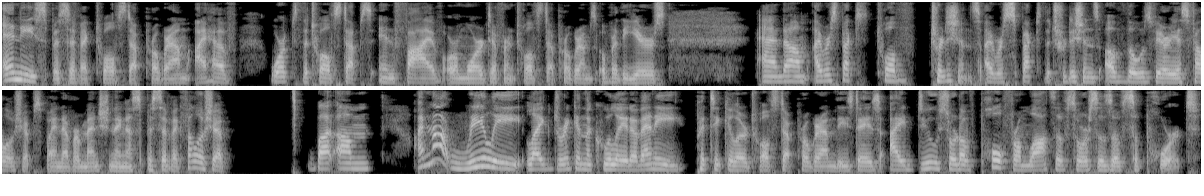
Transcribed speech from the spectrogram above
any specific 12 step program. I have worked the 12 steps in five or more different 12 step programs over the years. And um, I respect 12 traditions. I respect the traditions of those various fellowships by never mentioning a specific fellowship. But um, I'm not really like drinking the Kool-Aid of any particular 12 step program these days. I do sort of pull from lots of sources of support,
